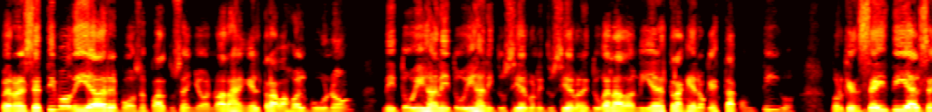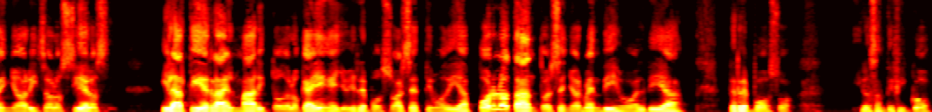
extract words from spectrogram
pero en el séptimo día de reposo para tu Señor, no harás en el trabajo alguno, ni tu hija, ni tu hija, ni tu siervo, ni tu sierva, ni tu ganado, ni el extranjero que está contigo. Porque en seis días el Señor hizo los cielos y la tierra, el mar y todo lo que hay en ellos y reposó al séptimo día. Por lo tanto, el Señor bendijo el día de reposo y lo santificó.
